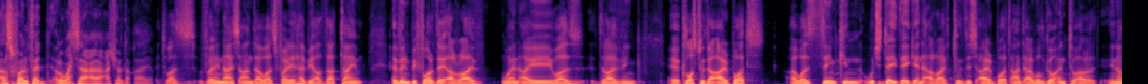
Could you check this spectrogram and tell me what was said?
اصفن فد ربع ساعه عشر دقائق It was very nice and I was very happy at that time. Even before they arrived, when I was driving uh, close to the airport, I was thinking which day they gonna arrive to this airport and I will go into our, you know,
